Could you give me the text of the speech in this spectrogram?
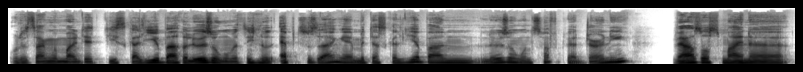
oder sagen wir mal die, die skalierbare Lösung, um jetzt nicht nur App zu sagen, ja, mit der skalierbaren Lösung und Software Journey versus meine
